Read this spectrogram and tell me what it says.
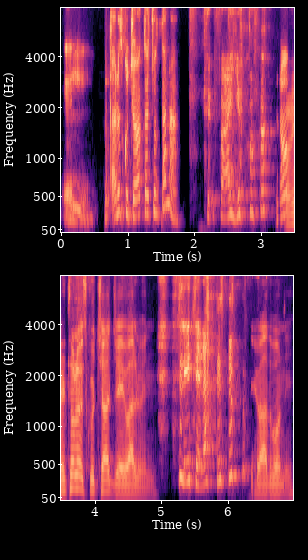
El... ¿Han escuchado a Tach Sultana? Te fallo, ¿No? Bonito lo escucha J Balvin literal. y Bad Bunny.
